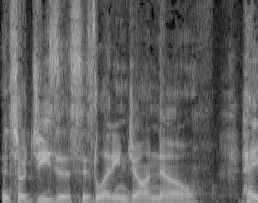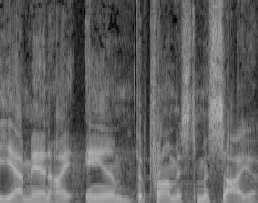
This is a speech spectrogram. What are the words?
And so Jesus is letting John know hey, yeah, man, I am the promised Messiah.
